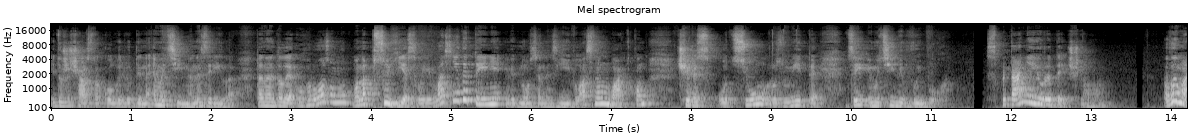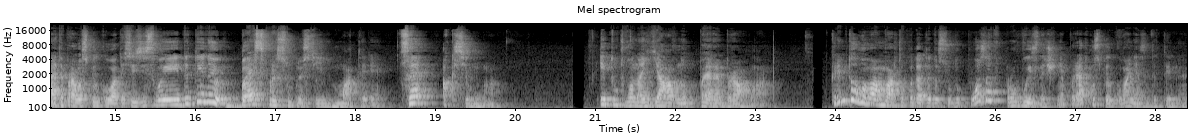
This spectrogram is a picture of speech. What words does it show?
І дуже часто, коли людина емоційно незріла та недалекого розуму, вона псує своїй власній дитині відносини з її власним батьком через оцю, розумієте, цей емоційний вибух. З питання юридичного. Ви маєте право спілкуватися зі своєю дитиною без присутності її матері. Це аксіома. І тут вона явно перебрала. Крім того, вам варто подати до суду позов про визначення порядку спілкування з дитиною,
